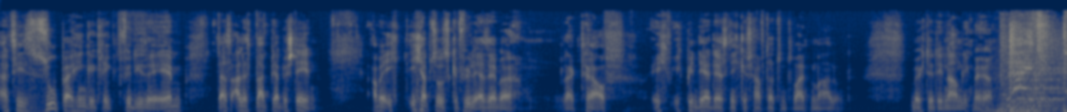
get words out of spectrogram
hat sie super hingekriegt für diese EM. Das alles bleibt ja bestehen. Aber ich, ich habe so das Gefühl, er selber sagt, hör auf, ich, ich bin der, der es nicht geschafft hat zum zweiten Mal und möchte den Namen nicht mehr hören.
